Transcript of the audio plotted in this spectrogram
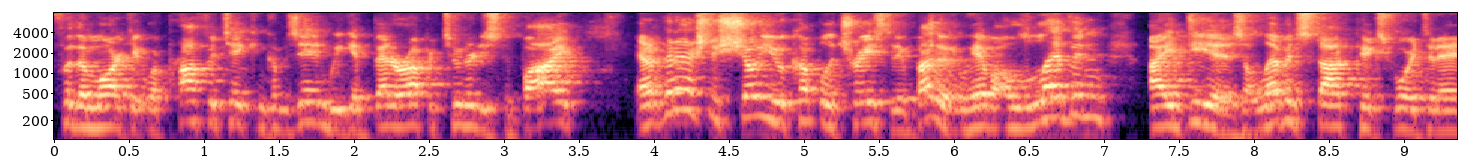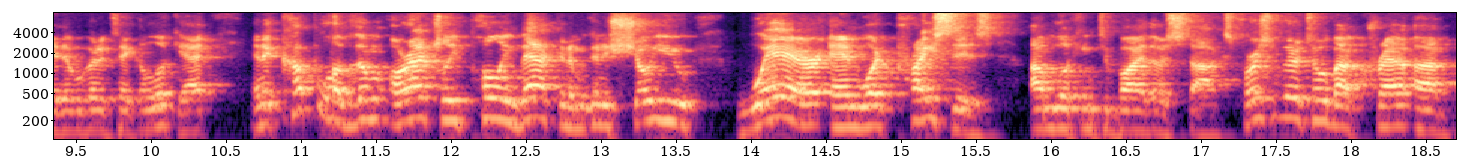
for the market where profit taking comes in. We get better opportunities to buy and I'm going to actually show you a couple of trades today. By the way, we have 11 ideas, 11 stock picks for today that we're going to take a look at. And a couple of them are actually pulling back. And I'm going to show you where and what prices I'm looking to buy those stocks. First, we're going to talk about Crowd, uh,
